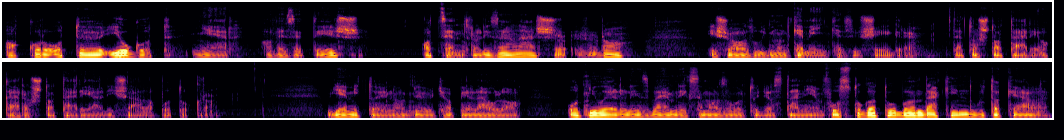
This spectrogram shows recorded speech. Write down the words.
akkor ott jogot nyer a vezetés a centralizálásra és az úgymond keménykezűségre, tehát a statári, akár a statáriális állapotokra. Ugye mit tudom hogyha például a ott New Orleansben emlékszem az volt, hogy aztán ilyen fosztogató bandák indultak el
